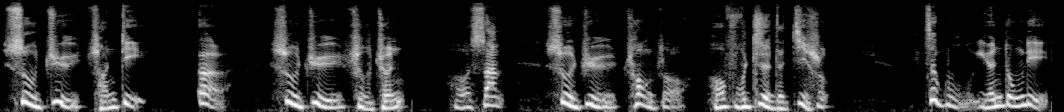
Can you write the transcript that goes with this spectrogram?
数据传递。二、数据储存和三、数据创作和复制的技术，这股原动力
